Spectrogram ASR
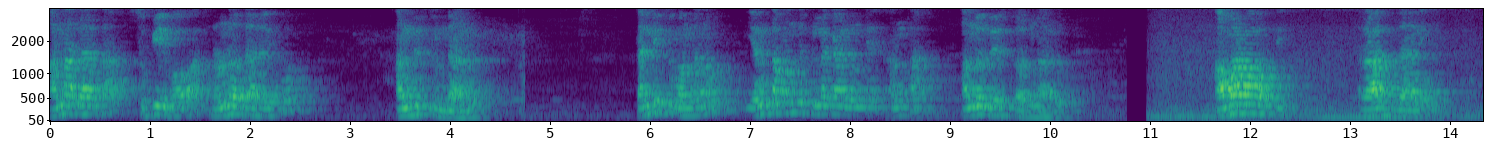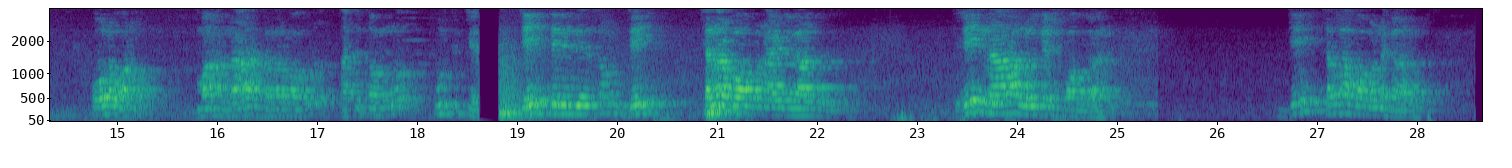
అన్నదాత సుఖీభవ రెండో తారీఖు అందిస్తున్నారు తల్లికి వందనం ఎంతమంది పిల్లకాయలు ఉంటే అంత అందజేస్తున్నారు. అమరావతి రాజధాని పోలవరం మా నారా చంద్రబాబు అతి త్వరలో పూర్తి చేస్తారు జై తెలుగుదేశం జై చంద్రబాబు నాయుడు గారు. జై నారా లోకేష్ బాబు గారు. జై చల్లాబాబన్న గారు.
